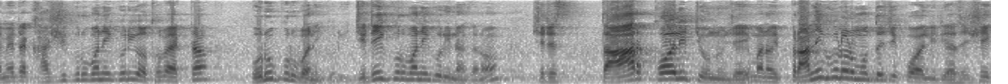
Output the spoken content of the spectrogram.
আমি একটা খাসি কুরবানি করি অথবা একটা গরু কুরবানি করি। যেটাই কুরবানি করি না কেন, সেটা তার কোয়ালিটি অনুযায়ী মানে ওই প্রাণীগুলোর মধ্যে যে কোয়ালিটি আছে, সেই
